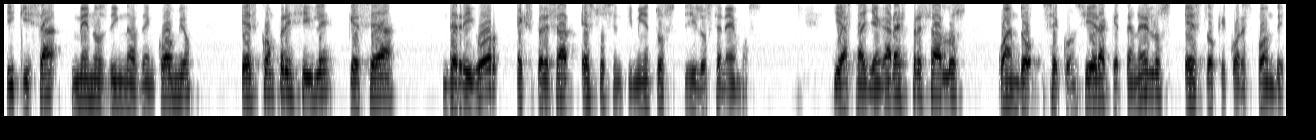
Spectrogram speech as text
y quizá menos dignas de encomio, es comprensible que sea de rigor expresar estos sentimientos si los tenemos, y hasta llegar a expresarlos cuando se considera que tenerlos es lo que corresponde,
